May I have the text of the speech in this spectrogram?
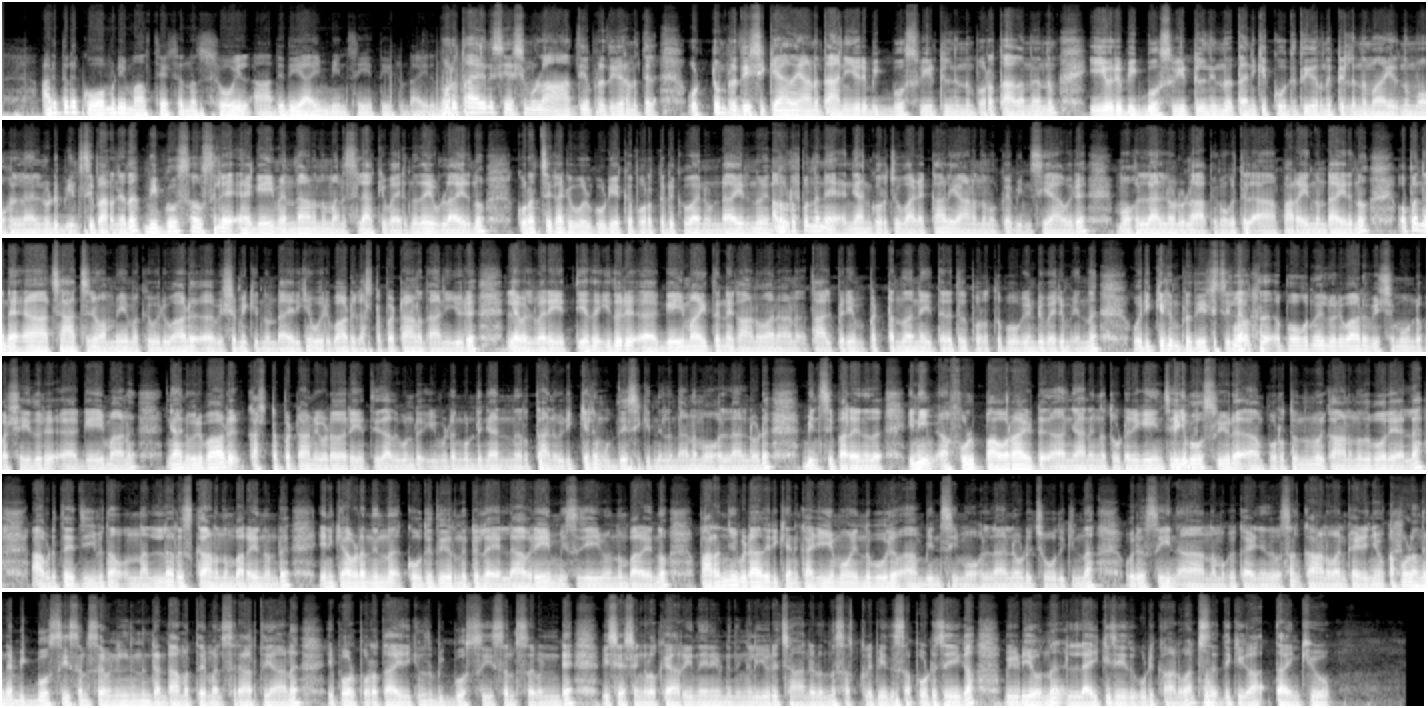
അടുത്തിടെ കോമഡി മാസ്റ്റേഴ്സ് എന്ന ഷോയിൽ അതിഥിയായും ബിൻസി എത്തിയിട്ടുണ്ടായിരുന്നു. പുറത്തായതിനു ശേഷമുള്ള ആദ്യ പ്രതികരണത്തിൽ ഒട്ടും പ്രതീക്ഷിക്കാതെയാണ് താൻ ഈ ഒരു ബിഗ് ബോസ് വീട്ടിൽ നിന്നും പുറത്താകുന്നതെന്നും ഈ ഒരു ബിഗ് ബോസ് വീട്ടിൽ നിന്ന് തനിക്ക് കൊതി തീർന്നിട്ടില്ലെന്നുമായിരുന്നു മോഹൻലാലിനോട് ബിൻസി പറഞ്ഞത്. ബിഗ് ബോസ് ഹൗസിലെ ഗെയിം എന്താണെന്ന് മനസ്സിലാക്കി വരുന്നതേ ഉള്ളായിരുന്നു. കുറച്ച് കഴിവുകൾ കൂടിയൊക്കെ പുറത്തെടുക്കുവാനുണ്ടായിരുന്നു അതോടൊപ്പം തന്നെ ഞാൻ കുറച്ച് വഴക്കാളിയാണെന്നുമൊക്കെ ബിൻസി ആ ഒരു മോഹൻലാലിനോടുള്ള അഭിമുഖത്തിൽ പറയുന്നുണ്ടായിരുന്നു. ഒപ്പം തന്നെ ചാച്ചനും അമ്മയും ഒക്കെ ഒരുപാട് വിഷമിക്കുന്നുണ്ടായിരിക്കും. ഒരുപാട് കഷ്ടപ്പെട്ടാണ് താൻ ഈ ഒരു ലെവൽ വരെ എത്തിയത്. ഇതൊരു ഗെയിമായി തന്നെ കാണുവാനാണ് താല്പര്യം. പെട്ടെന്ന് തന്നെ ഇത്തരത്തിൽ പുറത്തു പോകേണ്ടി വരും എന്ന് ഒരിക്കലും പ്രതീക്ഷിച്ചില്ല. പുറത്ത് പോകുന്നതിൽ ഒരുപാട് വിഷമമുണ്ട്. പക്ഷേ ഇതൊരു ഗെയിമാണ്. ഞാൻ ഒരുപാട് കഷ്ടപ്പെട്ടാണ് ഇവിടെ വരെ എത്തിയത്. അതുകൊണ്ട് ഇവിടം കൊണ്ട് ഞാൻ നിർത്താൻ ഒരിക്കലും ഉദ്ദേശിക്കുന്നില്ലെന്നാണ് മോഹൻലാലിനോട് ബിൻസി പറയുന്നത്. ഇനിയും ഫുൾ പവറായിട്ട് ഞാനങ്ങ് തുടരുകയും ചെയ്യും. ബോസ് വീട് പുറത്തുനിന്ന് കാണുന്നത് പോലെയല്ല അവിടുത്തെ ജീവിതം നല്ല റിസ്ക് ആണെന്നും പറയുന്നുണ്ട്. എനിക്ക് അവിടെ നിന്ന് കൊതി തീർന്നിട്ടില്ല എല്ലാവരെയും മിസ് ചെയ്യുമെന്നും പറയുന്നു. പറഞ്ഞു വിടാതിരിക്കാൻ കഴിയുമോ എന്ന് പോലും ബിൻസി മോഹൻലാലിനോട് ചോദിക്കുന്ന ഒരു സീൻ നമുക്ക് കഴിഞ്ഞ ദിവസം കാണുവാൻ കഴിഞ്ഞു. അപ്പോൾ അങ്ങനെ ബിഗ് ബോസ് സീസൺ സെവനിൽ നിന്നും രണ്ടാമത്തെ മത്സരാർത്ഥിയാണ് ഇപ്പോൾ പുറത്തായിരിക്കുന്നത്. ബിഗ് ബോസ് സീസൺ സെവനിന്റെ വിശേഷങ്ങളൊക്കെ അറിയുന്നതിന് വേണ്ടി നിങ്ങൾ ഈ ഒരു ചാനൽ ഒന്ന് സബ്സ്ക്രൈബ് ചെയ്ത് സപ്പോർട്ട് ചെയ്യുക. വീഡിയോ ഒന്ന് ലൈക്ക് ചെയ്തുകൂടി കാണുവാൻ ശ്രദ്ധിക്കുക. താങ്ക്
